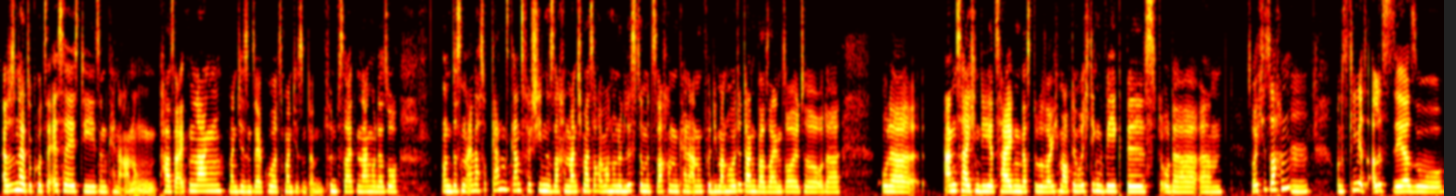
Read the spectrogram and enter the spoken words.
Also es sind halt so kurze Essays, die sind, keine Ahnung, ein paar Seiten lang. Manche sind sehr kurz, manche sind dann fünf Seiten lang oder so. Und das sind einfach so ganz, ganz verschiedene Sachen. Manchmal ist auch einfach nur eine Liste mit Sachen, keine Ahnung, für die man heute dankbar sein sollte oder, oder Anzeichen, die dir zeigen, dass du, sag ich mal, auf dem richtigen Weg bist oder ähm, solche Sachen. Mhm. Und es klingt jetzt alles sehr so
